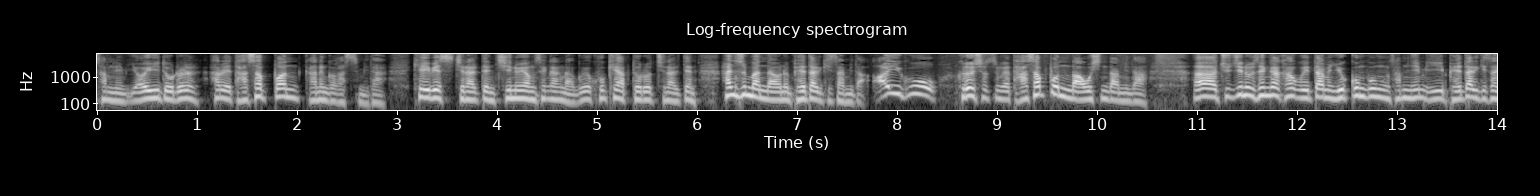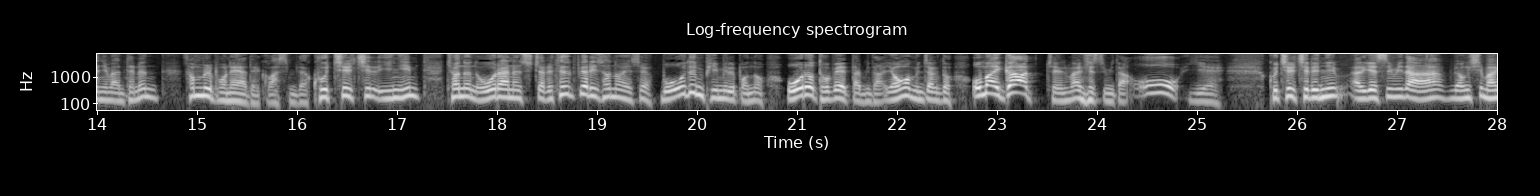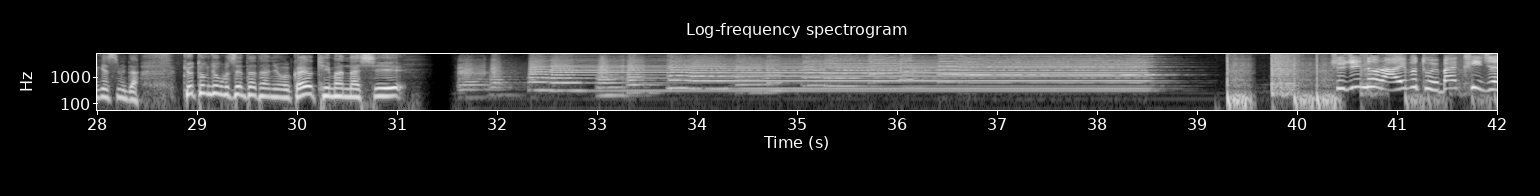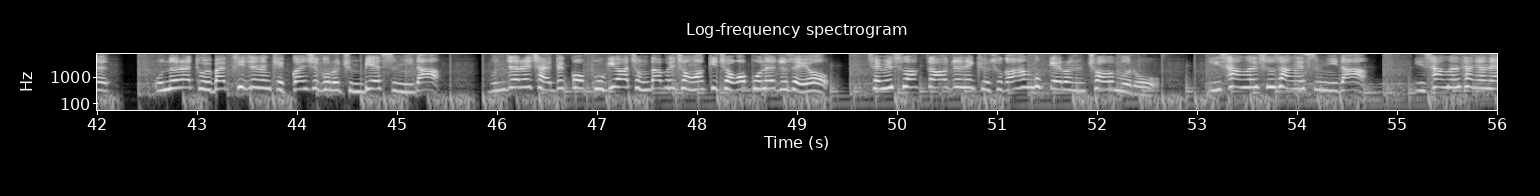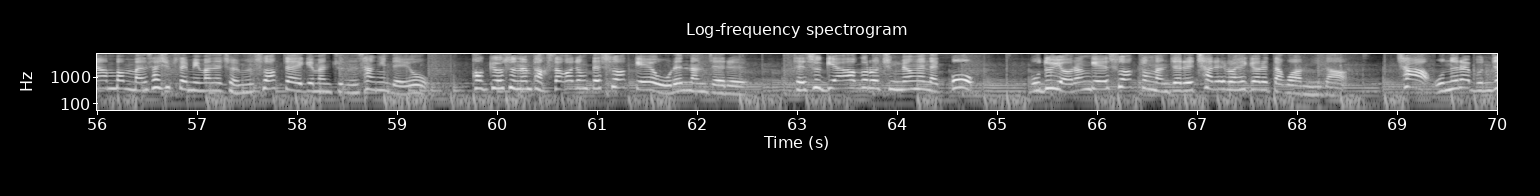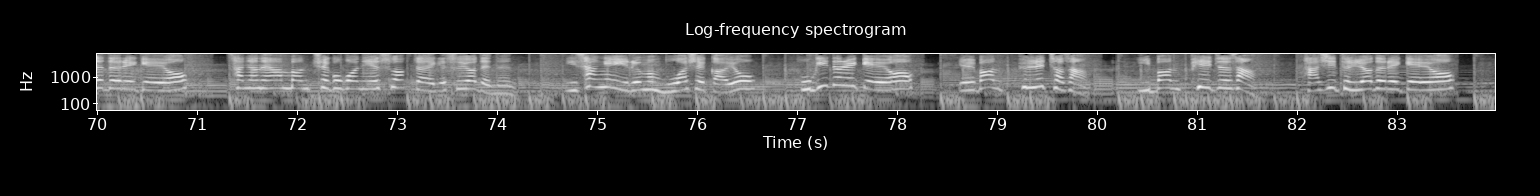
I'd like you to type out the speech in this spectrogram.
600 6003님, 여의도를 하루에 다섯 번 가는 것 같습니다. KBS 지날 땐 진우 형 생각나고요. 국회 앞 도로 지날 땐 한숨만 나오는 배달 기사입니다. 아이고, 그러셨습니다. 다섯 번 나오신답니다. 아, 주진우 생각하고 있다면 6003님, 이 배달 기사님한테는 선물 보내야 될 것 같습니다. 9772님, 저는 5라는 숫자를 특별히 선호했어요. 모든 비밀번호 5로 도배했답니다. 영어 문장도 Oh my God! 제일 많이 했습니다. 오, 예. 9772님, 알겠습니다. 명심하겠습니다. 교통정보센터 다녀 올까요? 김한나 씨. 주진우 라이브 돌발 퀴즈. 오늘의 돌발 퀴즈는 객관식으로 준비했습니다. 문제를 잘 듣고 보기와 정답을 정확히 적어 보내주세요. 재미 수학자 허준희 교수가 한국계로는 처음으로 이 상을 수상했습니다. 이 상은 4년에 한 번만 40세 미만의 젊은 수학자에게만 주는 상인데요. 허 교수는 박사과정 때 수학계의 오랜 난제를 대수기하학으로 증명해냈고 모두 11개의 수학적 난제를 차례로 해결했다고 합니다. 자, 오늘의 문제 드릴게요. 4년에 한 번 최고 권위의 수학자에게 수여되는 이 상의 이름은 무엇일까요? 보기 드릴게요. 1번 퓰리처상, 2번 필즈상. 다시 들려드릴게요.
